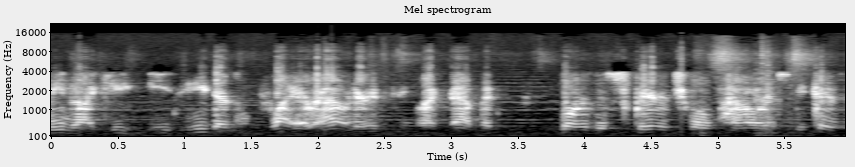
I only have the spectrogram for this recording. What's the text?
don't mean like he, he, he doesn't fly around or anything like that, but more the spiritual powers because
